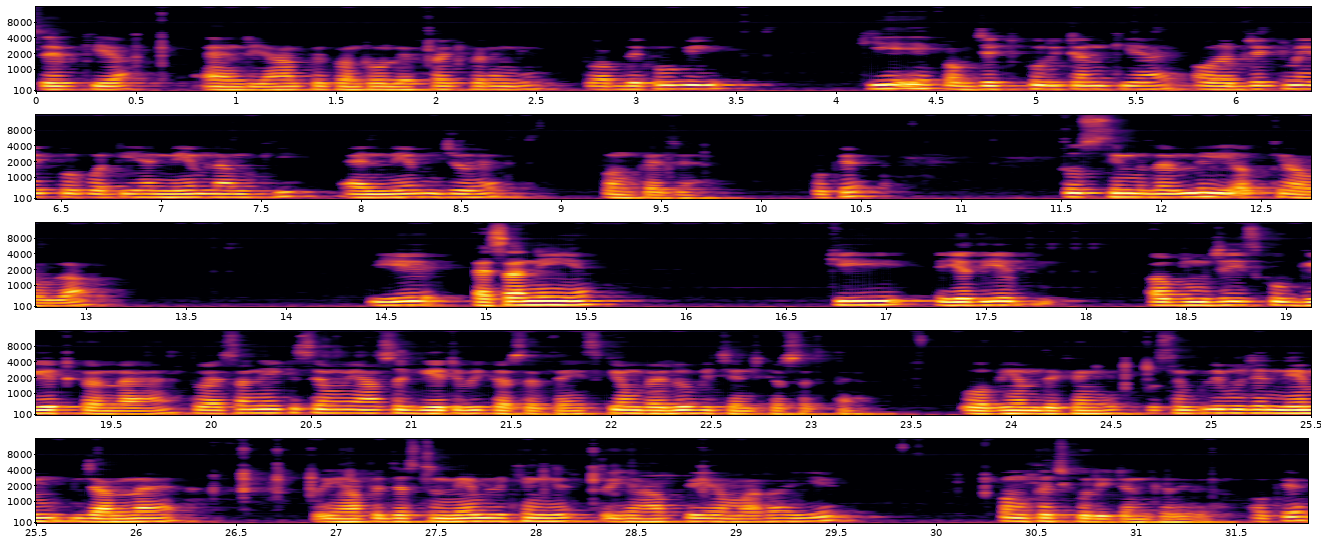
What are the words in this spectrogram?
सेव किया। एंड यहाँ पे कंट्रोल एफ़ करेंगे। तो आप देखोगे कि एक ऑब्जेक्ट को रिटर्न किया है और ऑब्जेक्ट में एक प्रॉपर्टी है नेम नाम की एंड नेम जो है, पंकज है ओके तो सिमिलरली अब क्या होगा? ये ऐसा नहीं है कि यदि अब मुझे इसको गेट करना है तो ऐसा नहीं है कि हम यहाँ से गेट भी कर सकते हैं, इसकी हम वैल्यू भी चेंज कर सकते हैं। वो अभी हम देखेंगे। तो सिंपली मुझे नेम जानना है तो यहाँ पे जस्ट नेम लिखेंगे तो यहाँ पे हमारा ये पंकज को रिटर्न करेगा ओके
